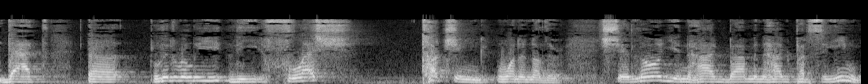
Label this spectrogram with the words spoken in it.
that uh, literally the flesh touching one another. Shelo yinhag ba minhag parsiyim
